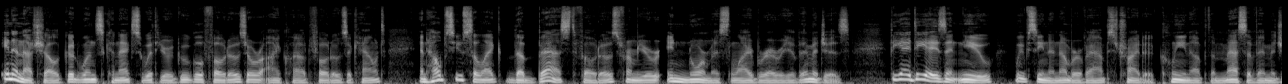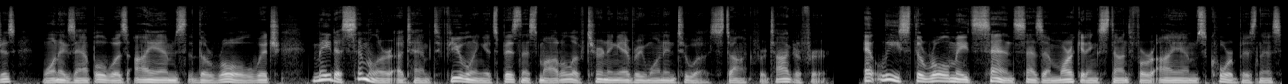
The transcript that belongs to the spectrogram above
In a nutshell, GoodOnes connects with your Google Photos or iCloud Photos account and helps you select the best photos from your enormous library of images. The idea isn't new. We've seen a number of apps try to clean up the mess of images. One example was EyeEm's The Roll, which made a similar attempt, fueling its business model of turning everyone into a stock photographer. At least the Roll made sense as a marketing stunt for EyeEm's core business.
